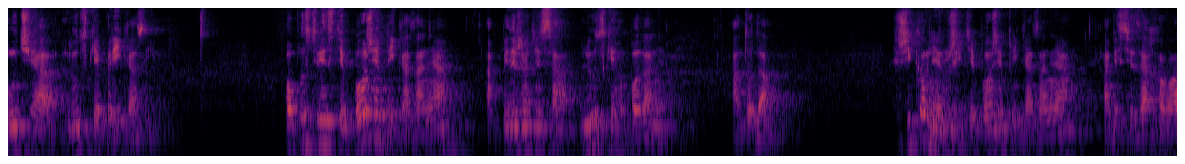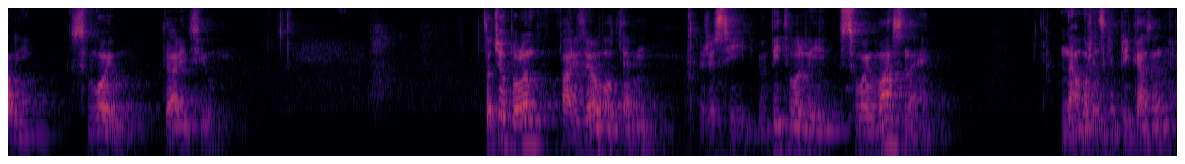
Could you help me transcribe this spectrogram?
učia ľudské príkazy. Opustili ste Božie prikázania a pridržate sa ľudského podania. A dodal, šikovne rušíte Božie prikázania, aby ste zachovali svoju tradíciu. To, čo problém farizeov bol ten, že si vytvorili svoje vlastné náboženské prikázania.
